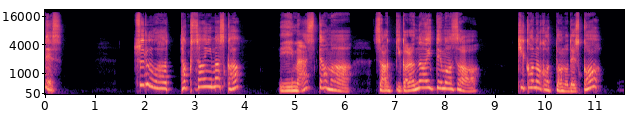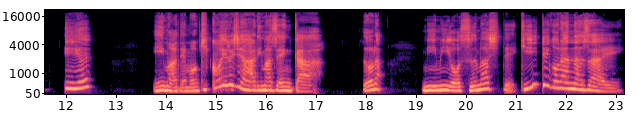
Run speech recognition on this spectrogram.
です。鶴はたくさんいますか？いますとも。さっきから泣いてます。聞かなかったのですか？いいえ。今でも聞こえるじゃありませんか。そら、耳を澄まして聞いてごらんなさい。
